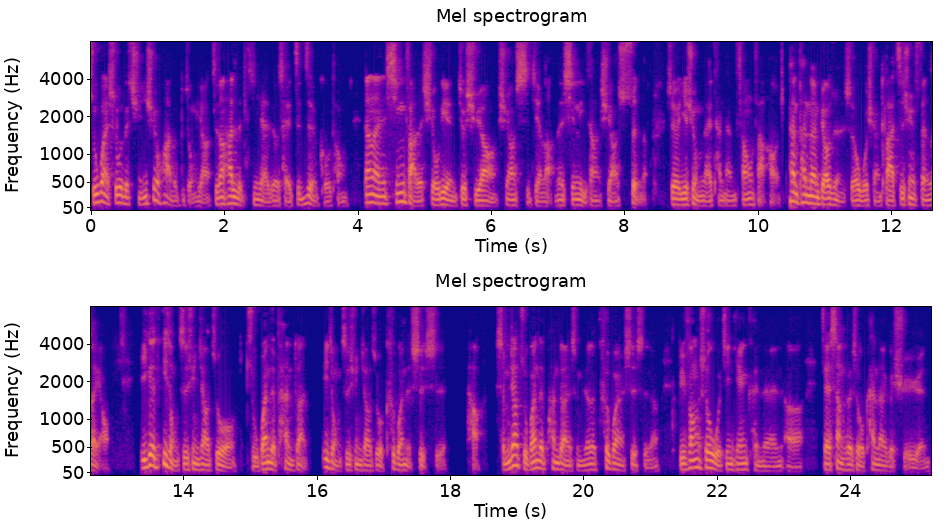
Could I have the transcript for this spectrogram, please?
主管所有的情绪化都不重要，直到他冷静下来之后才真正的沟通。当然，心法的修炼就需要需要时间了，那心理上需要顺了。所以，也许我们来谈谈方法哈。看判断标准的时候，我喜欢把资讯分类哦。一个一种资讯叫做主观的判断，一种资讯叫做客观的事实。好，什么叫主观的判断？什么叫做客观的事实呢？比方说，我今天可能呃在上课的时候我看到一个学员，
